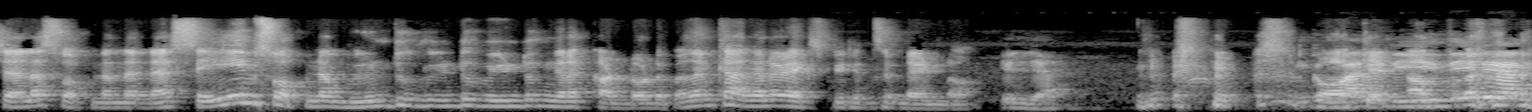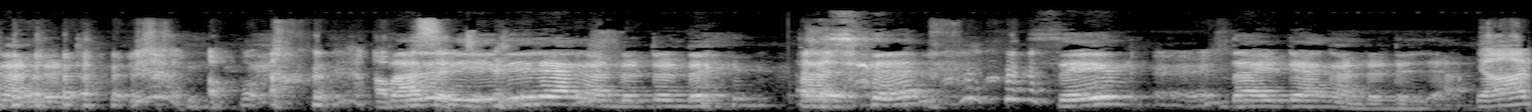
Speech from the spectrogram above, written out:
ചില സ്വപ്നം തന്നെ സെയിം സ്വപ്നം വീണ്ടും വീണ്ടും വീണ്ടും ഇങ്ങനെ കണ്ടോണ്ടിരിക്കും. നിനക്ക് അങ്ങനെ ഒരു എക്സ്പീരിയൻസ് ഉണ്ടായിട്ടുണ്ടോ ഇല്ല. പല രീതിയിൽ ഞാൻ കണ്ടിട്ടുണ്ട്. പക്ഷെ സെയിം ഇതായിട്ട് ഞാൻ കണ്ടിട്ടില്ല. ഞാൻ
